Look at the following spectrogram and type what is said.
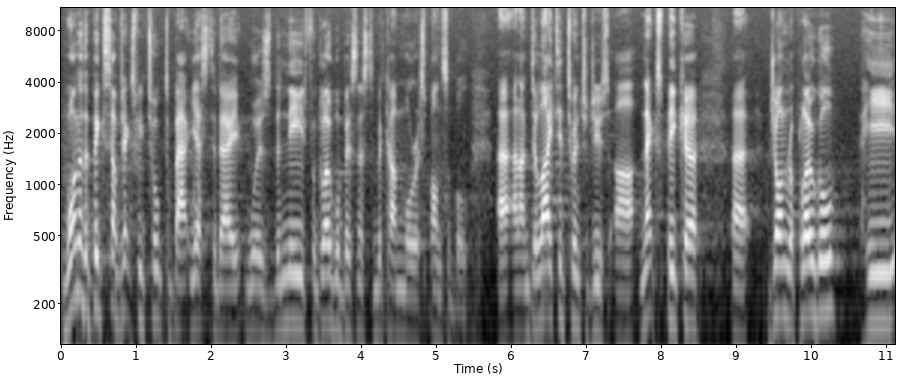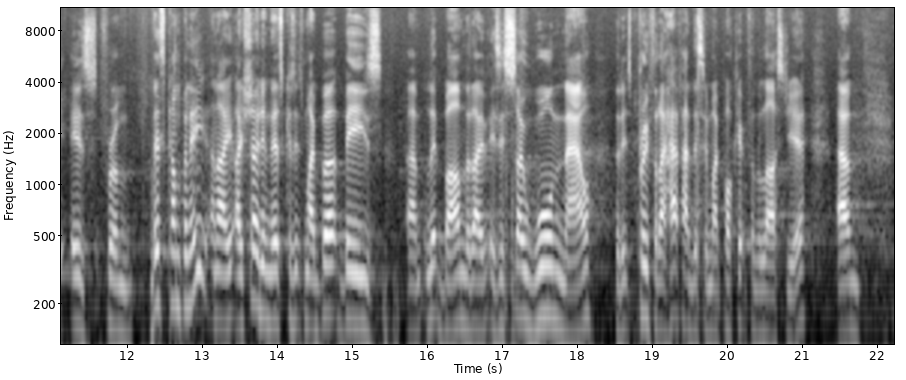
One of the big subjects we talked about yesterday was the need for global business to become more responsible. Uh, and I'm delighted to introduce our next speaker, uh, John Replogle. He is from this company, and I, I showed him this because it's my Burt Bees um, lip balm that I, is, is so worn now that it's proof that I have had this in my pocket for the last year. Um,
